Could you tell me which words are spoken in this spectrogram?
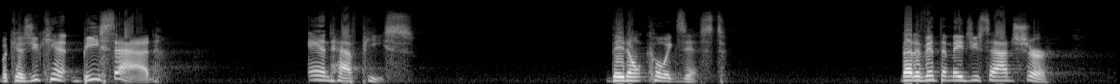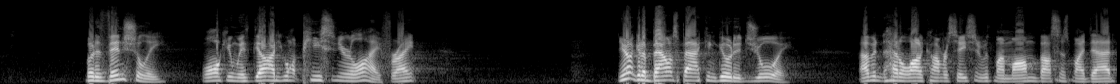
Because you can't be sad and have peace. They don't coexist. That event that made you sad, sure. But eventually, walking with God, you want peace in your life, right? You're not going to bounce back and go to joy. I've been, had a lot of conversations with my mom about since my dad,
